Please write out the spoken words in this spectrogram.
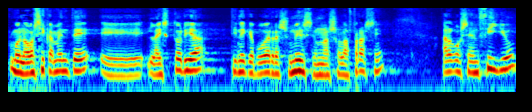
bueno, básicamente eh, la historia tiene que poder resumirse en una sola frase, algo sencillo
